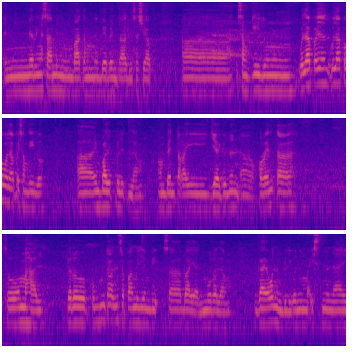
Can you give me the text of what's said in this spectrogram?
And meron nga sa amin yung batang nagbebenta doon sa shop. Ah, isang kilong, wala pa, wala pa, wala pa isang kilo. Ah, yung balit-balit lang. Ang benta kay Diego nun, ah, 40. So, mahal. Pero pumunta ka dun sa family sa bayan, mura lang. Kagaya ko nung bili ko ng mais nun ay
